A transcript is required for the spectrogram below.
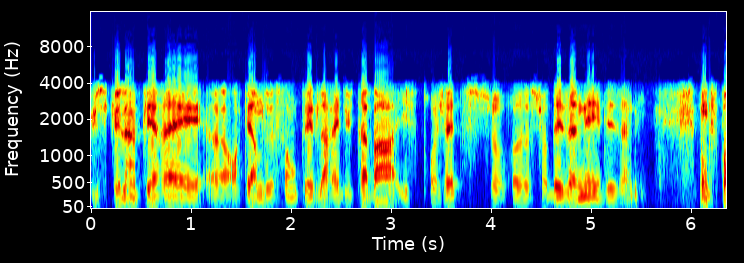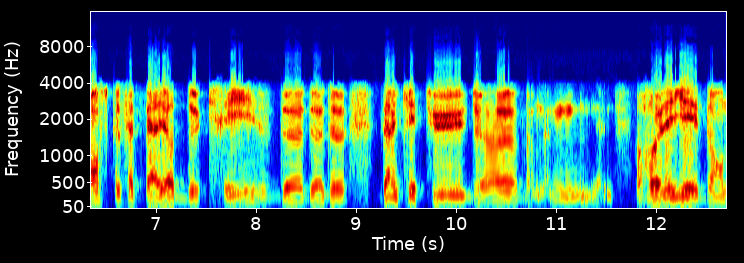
puisque l'intérêt euh, en termes de santé de l'arrêt du tabac, il se projette sur, euh, sur des années et des années. Donc je pense que cette période de crise, de, d'inquiétude euh, relayée dans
